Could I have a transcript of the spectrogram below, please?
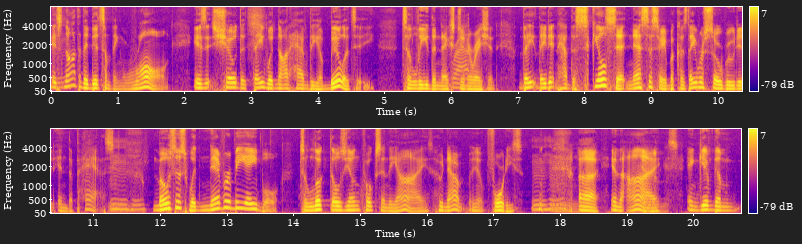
It's Mhm. not that they did something wrong. Is it showed that they would not have the ability to lead the next Right. generation. They they didn't have the skill set necessary because they were so rooted in the past. Mm-hmm. Moses would never be able to look those young folks in the eye who now you know 40s Mm-hmm. uh, in the eye Hymns. and give them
